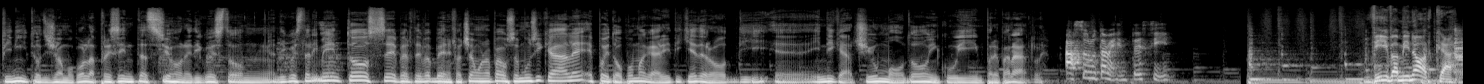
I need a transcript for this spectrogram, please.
finito diciamo con la presentazione di questo di alimento, se per te va bene facciamo una pausa musicale e poi dopo magari ti chiederò di eh, indicarci un modo in cui prepararle. Assolutamente sì. Viva Minorca!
